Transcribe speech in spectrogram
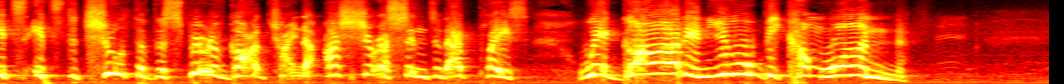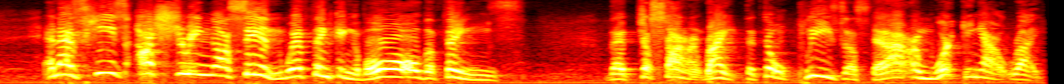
It's, it's the truth of the Spirit of God trying to usher us into that place where God and you become one. And as He's ushering us in, we're thinking of all the things that just aren't right, that don't please us, that aren't working out right.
